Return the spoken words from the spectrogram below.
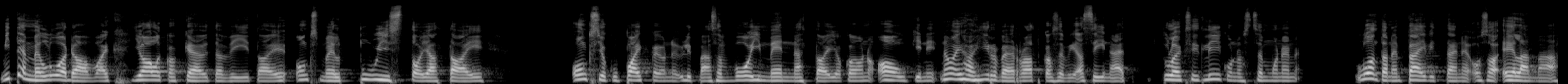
miten me luodaan vaikka jalkakäytäviä tai onko meillä puistoja tai onko joku paikka, jonne ylipäänsä voi mennä tai joka on auki, niin ne on ihan hirveän ratkaisevia siinä, että tuleeko siitä liikunnasta semmoinen luontainen päivittäinen osa elämää,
